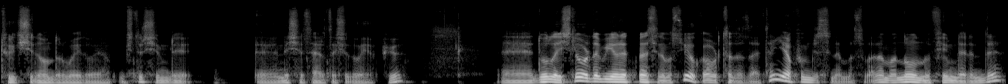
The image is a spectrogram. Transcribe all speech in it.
Türk Dondurmayı da o yapmıştır. Şimdi e, Neşet Ertaş'ı da o yapıyor. E, dolayısıyla orada bir yönetmen sineması yok. Ortada zaten yapımcı sineması var. Ama Nolan'ın filmlerinde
